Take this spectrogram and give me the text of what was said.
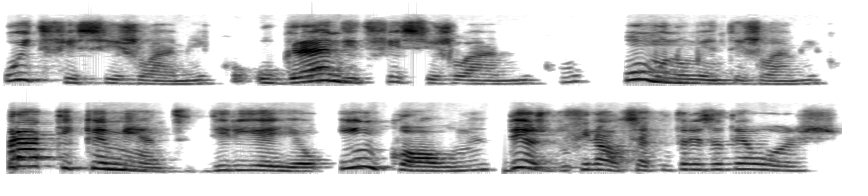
o edifício islâmico, o grande edifício islâmico, um monumento islâmico, praticamente, diria eu, incólume, desde o final do século III até hoje.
